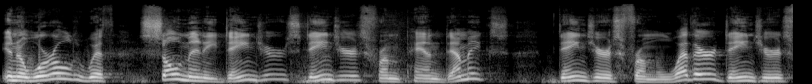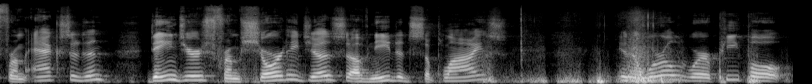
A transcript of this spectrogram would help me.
In a world with so many dangers dangers from pandemics, dangers from weather, dangers from accident, dangers from shortages of needed supplies. In a world where people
